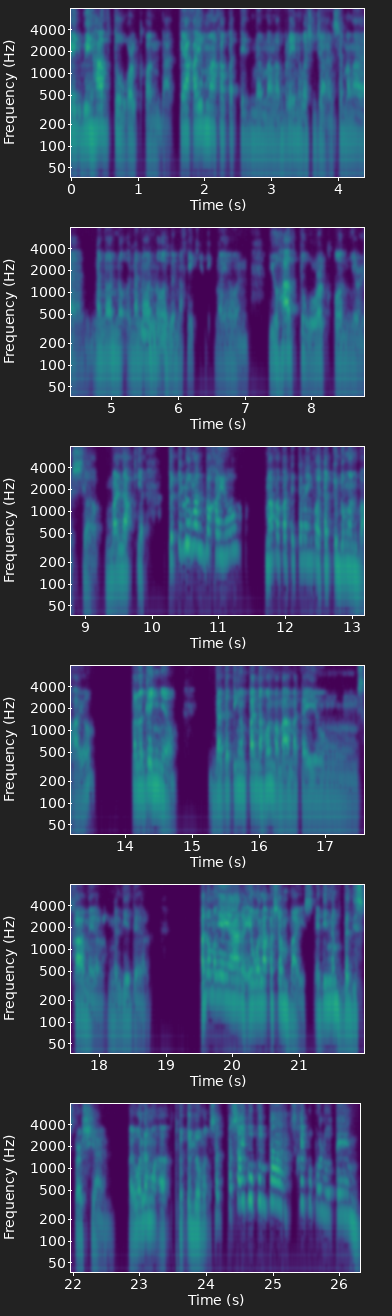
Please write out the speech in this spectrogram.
We have to work on that. Kaya kayong mga kapatid na mga brainwash dyan, sa mga nanonood, nanonood o nakikinig ngayon, you have to work on yourself. Malaki. Tutulungan ba kayo? Mga kapatid, tanongin ko, tutulungan ba kayo? Palagay nyo, dadating ang panahon, mamamatay yung scammer na leader. Ano mangyayari? Eh, wala pa siyang vice. Eh, di na disperse yan ay wala mo uh, tutulungan sa saan kayo pupunta sa kayo pupulutin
